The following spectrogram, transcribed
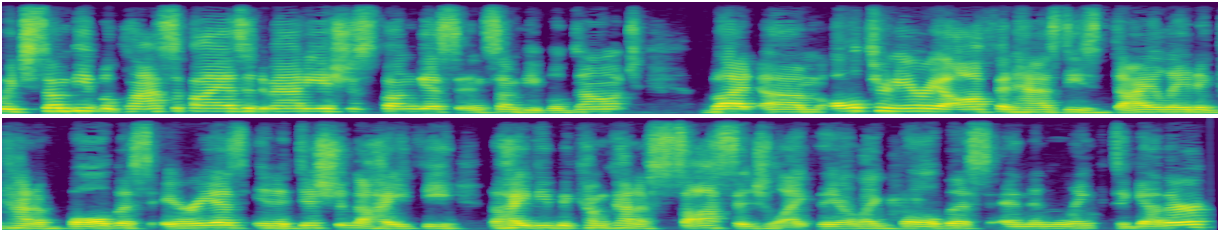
which some people classify as a dematiaceous fungus and some people don't. But um, alternaria often has these dilated kind of bulbous areas in addition to hyphae. The hyphae become kind of sausage-like. They are like bulbous and then linked together.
